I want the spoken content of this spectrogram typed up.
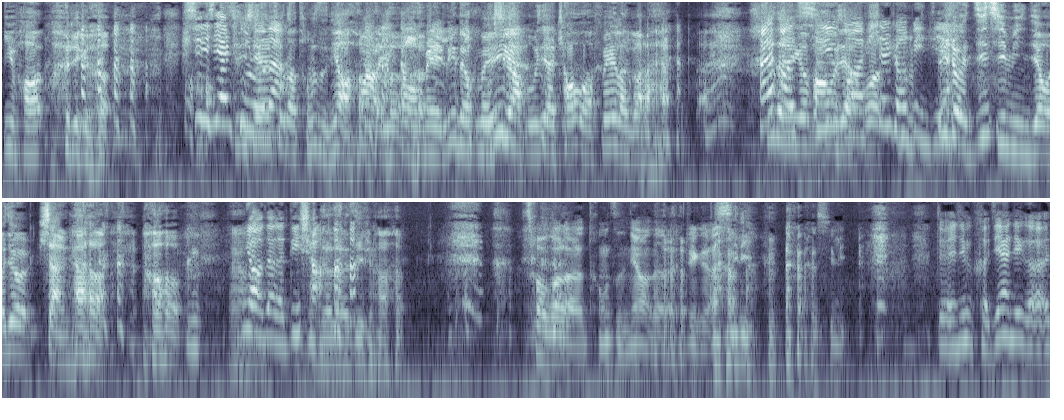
一泡 这个 新鲜出炉的童子尿，画了一道美丽的弧线，弧线朝我飞了过来。还好奇我身手敏捷，身手极其敏捷，我就闪开了，然后尿在了地上，尿在了地上，错过了童子尿的这个洗礼，洗礼。对，这个可见这个。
